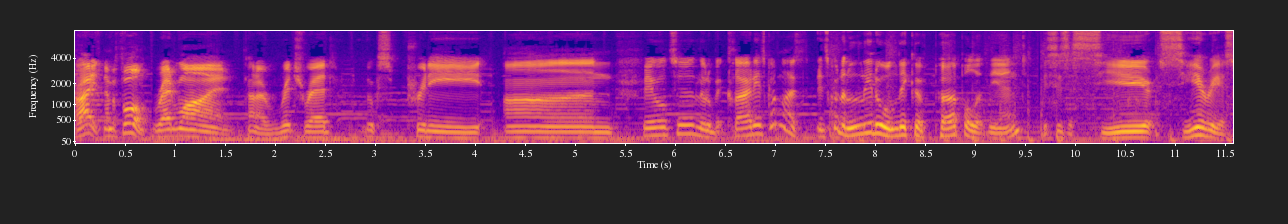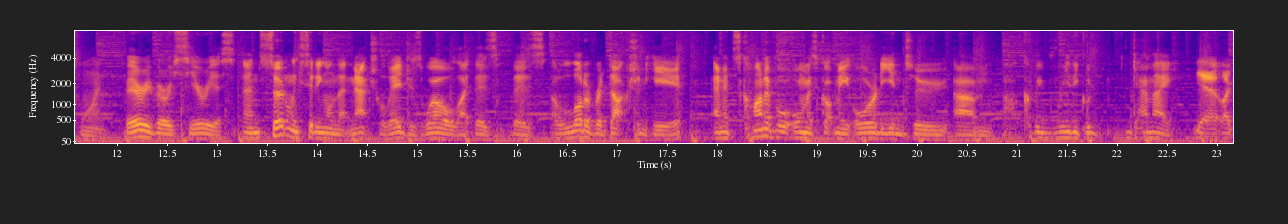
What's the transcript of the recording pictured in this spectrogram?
All right, number four, red wine. Kind of rich red. Looks pretty unfiltered, a little bit cloudy. It's got nice. It's got a little lick of purple at the end. This is a ser serious wine. Very, very serious. And certainly sitting on that natural edge as well. Like there's there's a lot of reduction here. And it's kind of almost got me already into, um, oh, could be really good Gamay. Yeah, like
